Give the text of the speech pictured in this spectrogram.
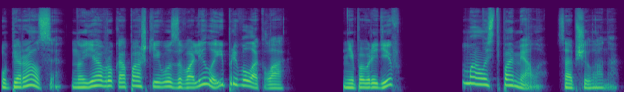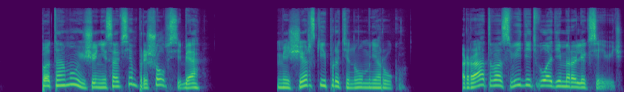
упирался, но я в рукопашке его завалила и приволокла. «Не повредив?» «Малость помяла», — сообщила она. «Потому еще не совсем пришел в себя». Мещерский протянул мне руку. «Рад вас видеть, Владимир Алексеевич.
